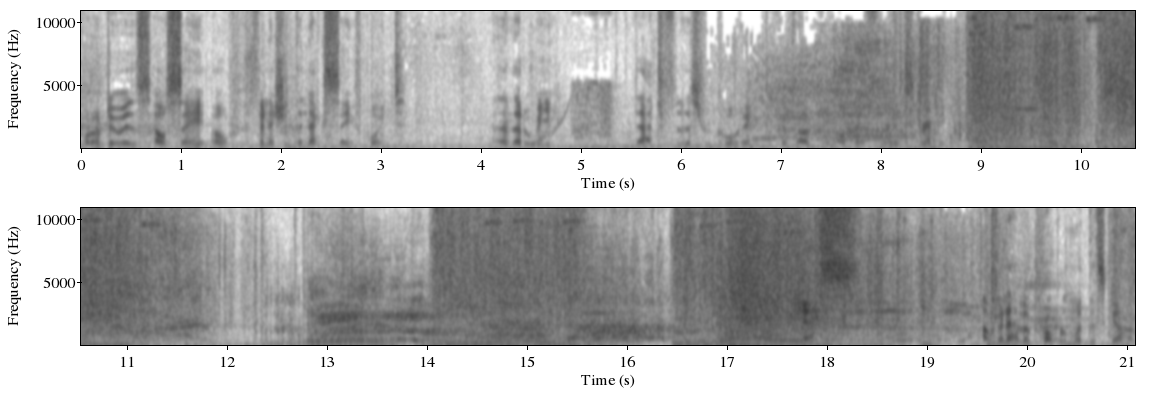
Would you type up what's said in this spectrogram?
what I'll do is I'll say I'll finish at the next save point, and that'll be that for this recording because I've been on here for extremely Yes! I'm gonna have a problem with this gun.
